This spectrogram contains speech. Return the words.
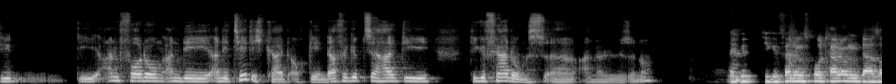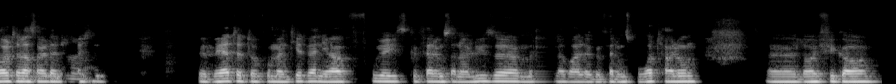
die, die Anforderungen an die, an die Tätigkeit auch gehen. Dafür gibt's ja halt die, die Gefährdungsanalyse. Ne? Die Gefährdungsbeurteilung, da sollte das halt entsprechend bewertet, dokumentiert werden. Ja, früher hieß Gefährdungsanalyse, mittlerweile Gefährdungsbeurteilung äh, läufiger.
